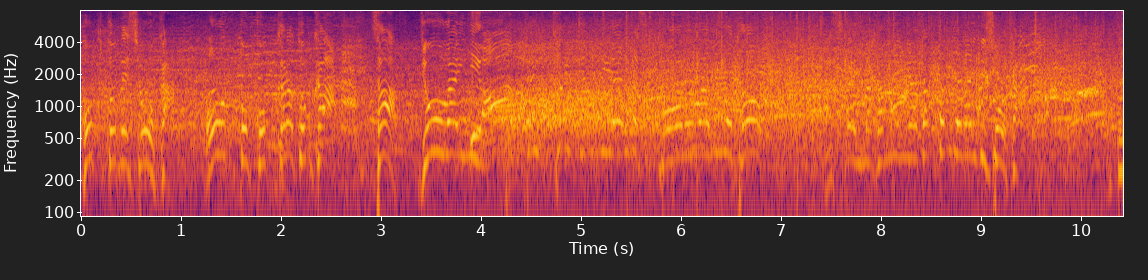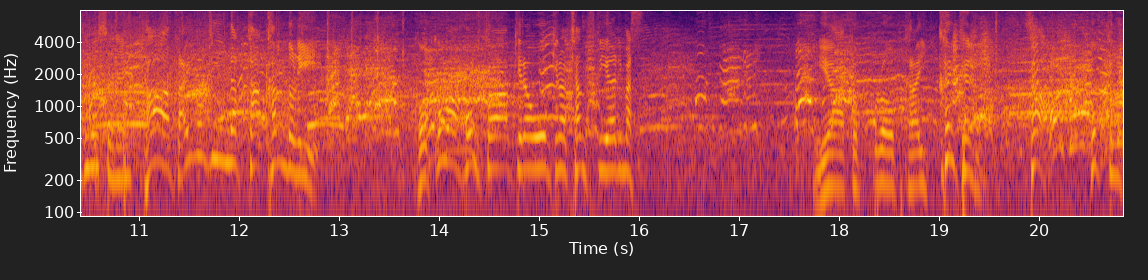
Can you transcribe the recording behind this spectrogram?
北斗でしょうか？おっとここから飛ぶか？さあ場外にあーっと1回転でやりますこれは見事足が今顔面に当たったんじゃないでしょうか。当たりましたね。さあ大の字になったカンドリー。ここは北斗晶大きなチャンスでやります。いやートップロープから1回転。さあ北斗も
